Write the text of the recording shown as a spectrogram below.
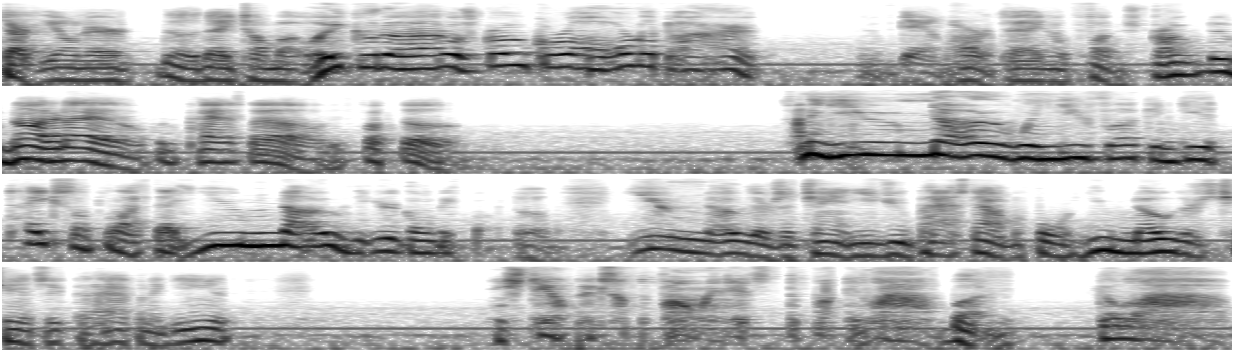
Durkee on there the other day talking about, he could have had a stroke or a heart attack. Damn heart attack, no fucking stroke. Dude, not at all. He Passed out. He's fucked up. I mean, you know when you fucking get take something like that, you know that you're gonna be fucked up. You know there's a chance you, you passed out before. You know there's a chance it could happen again. He still picks up the phone and hits the fucking live button. Go live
